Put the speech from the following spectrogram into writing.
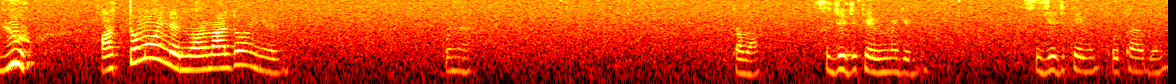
Yuh! Hatta mı oynuyorum? Normalde oynuyorum. Bu ne? Tamam. Sıcacık evime girdim. Sıcacık evim kurtar beni.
